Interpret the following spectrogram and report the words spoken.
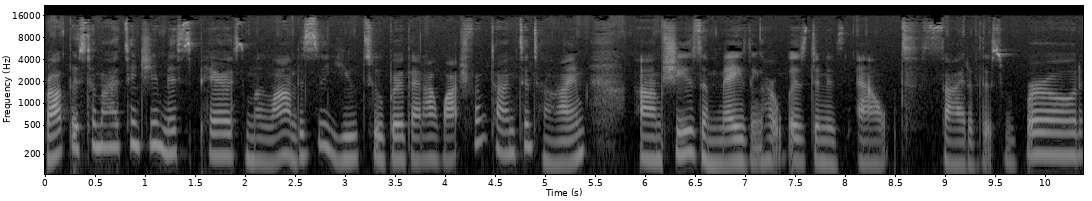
brought this to my attention, Miss Paris Milan. This is a YouTuber that I watch from time to time. Um, she is amazing. Her wisdom is outside of this world.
